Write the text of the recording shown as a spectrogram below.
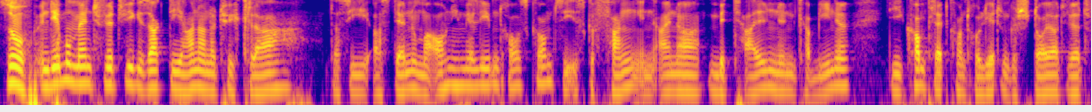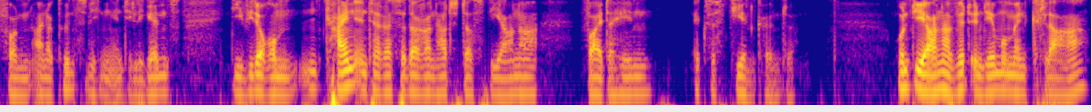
So, in dem Moment wird, wie gesagt, Diana natürlich klar, dass sie aus der Nummer auch nicht mehr lebend rauskommt. Sie ist gefangen in einer metallenen Kabine, die komplett kontrolliert und gesteuert wird von einer künstlichen Intelligenz, die wiederum kein Interesse daran hat, dass Diana weiterhin existieren könnte. Und Diana wird in dem Moment klar,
